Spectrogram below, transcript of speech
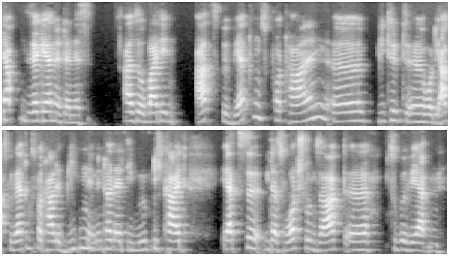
Ja, sehr gerne, Dennis. Also bei den Arztbewertungsportalen äh, bietet, äh, oder die Arztbewertungsportale bieten im Internet die Möglichkeit, Ärzte, wie das Wort schon sagt, äh, zu bewerten.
